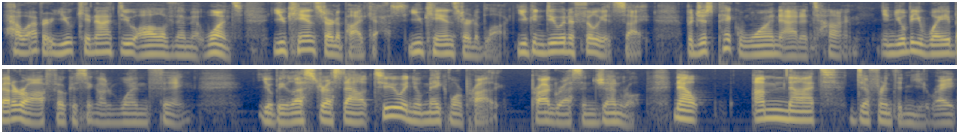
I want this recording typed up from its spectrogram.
However, you cannot do all of them at once. You can start a podcast, you can start a blog, you can do an affiliate site, but just pick one at a time and you'll be way better off focusing on one thing. You'll be less stressed out too, and you'll make more pro- progress in general. Now, I'm not different than you, right?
